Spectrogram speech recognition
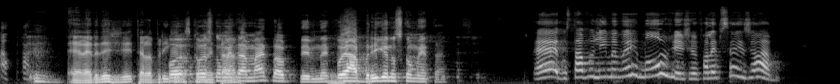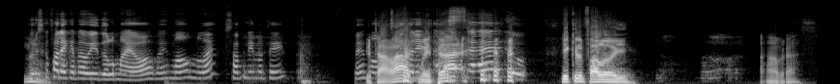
Ela era de jeito, ela brigou Foi, nos foi os comentários. comentários mais top que teve, né? Foi a briga nos comentários. É, Gustavo Lima é meu irmão, gente. Eu falei pra vocês já. Por Não. isso que eu falei que é meu ídolo maior. Meu irmão, não é? Gustavo Lima tem. Meu irmão, tá lá Gustavo Lima. comentando? É sério. O que, que ele falou aí? Um abraço.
